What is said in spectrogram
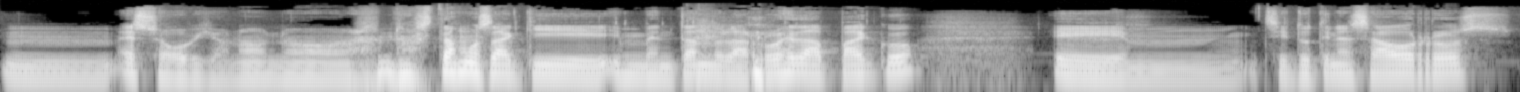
mm, es obvio, ¿no? ¿no? No estamos aquí inventando la rueda, Paco. Em, si tú tienes ahorros,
